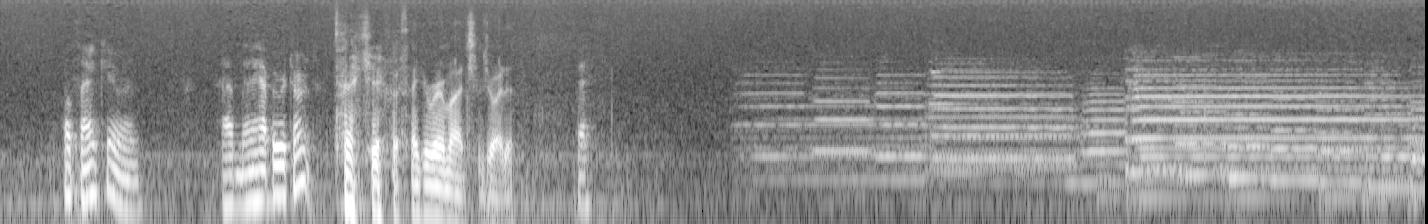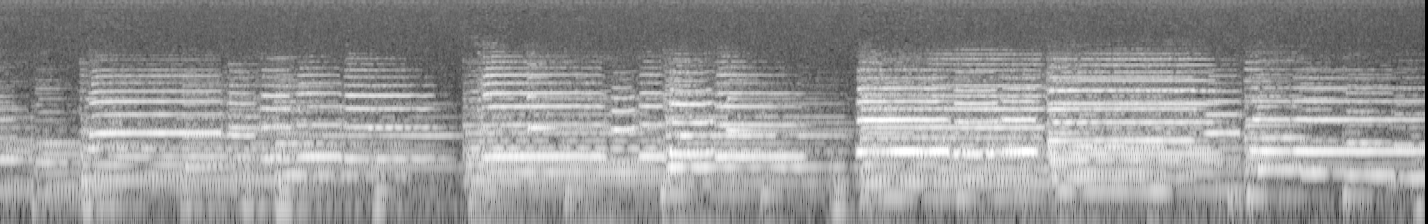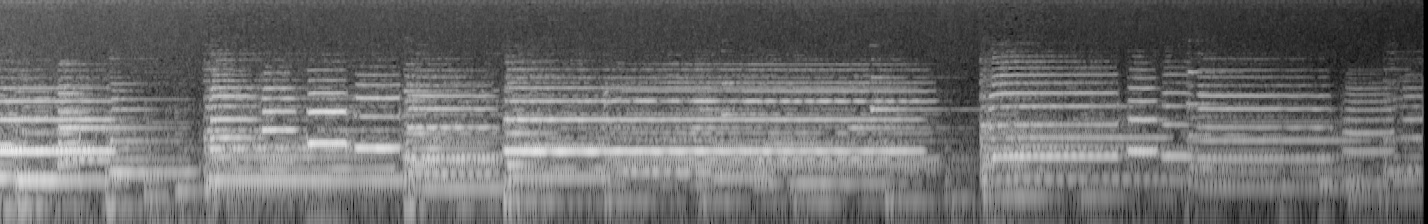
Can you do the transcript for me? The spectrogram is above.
Well, thank you, and have many happy returns. Thank you. Thank you very much. Enjoyed it.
